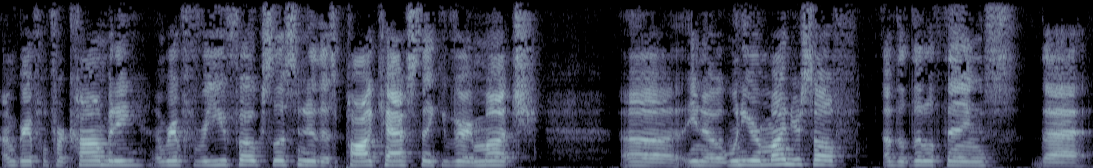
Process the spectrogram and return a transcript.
I'm grateful for comedy. I'm grateful for you folks listening to this podcast. Thank you very much. Uh, you know, when you remind yourself of the little things that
